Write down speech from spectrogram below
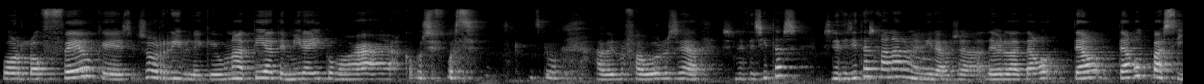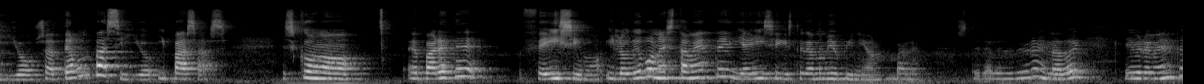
por lo feo que es. Es horrible que una tía te mire ahí como, ah, como si fuese es como, a ver, por favor, o sea, si necesitas, si necesitas ganarme, mira, o sea, de verdad, te hago, te hago, te hago un pasillo, o sea, te hago un pasillo y pasas. Es como, me parece feísimo, y lo digo honestamente, y ahí sí que estoy dando mi opinión, ¿vale? Estoy dando mi opinión y la doy libremente,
